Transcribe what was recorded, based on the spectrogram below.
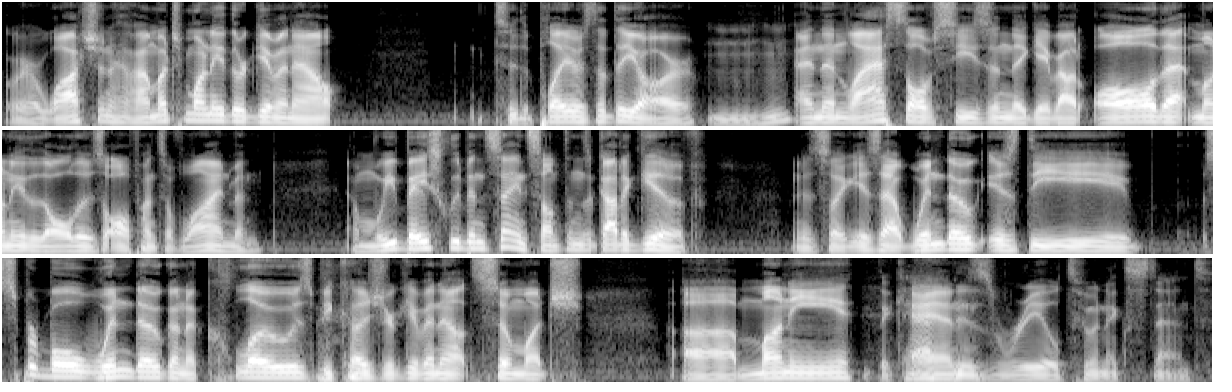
we're watching how much money they're giving out to the players that they are, Mm-hmm. and then last offseason they gave out all that money to all those offensive linemen, and we've basically been saying something's got to give. And it's like, is that window is the Super Bowl window going to close because you're giving out so much uh, money? The cap is real to an extent.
